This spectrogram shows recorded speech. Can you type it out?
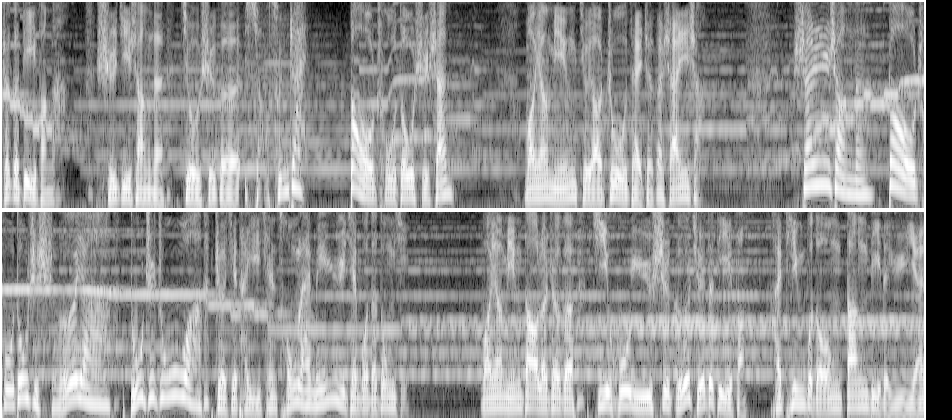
这个地方啊，实际上呢就是个小村寨，到处都是山。王阳明就要住在这个山上。山上呢，到处都是蛇呀、毒蜘蛛啊，这些他以前从来没遇见过的东西。王阳明到了这个几乎与世隔绝的地方。还听不懂当地的语言，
